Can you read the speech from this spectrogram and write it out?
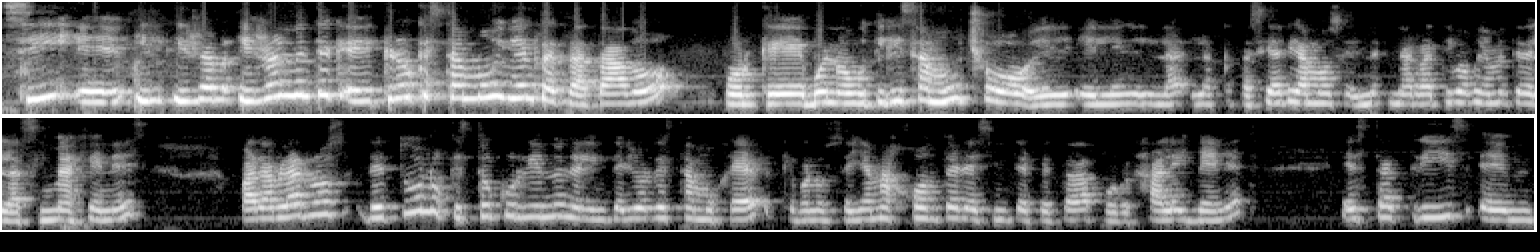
Sí, eh, y, realmente creo que está muy bien retratado porque, bueno, utiliza mucho la, la, capacidad, digamos, narrativa, obviamente, de las imágenes, para hablarnos de todo lo que está ocurriendo en el interior de esta mujer, que bueno, se llama Hunter, es interpretada por Halle Bennett, esta actriz, em,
